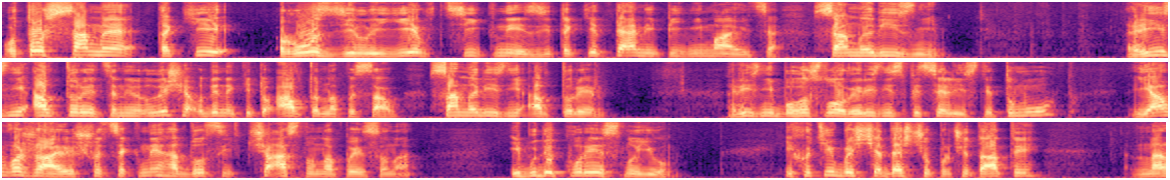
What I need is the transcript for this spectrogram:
Отож, саме такі розділи є в цій книзі, такі теми піднімаються, саме різні. Різні автори, це не лише один, який то автор написав, саме різні автори, різні богослови, різні спеціалісти. Тому я вважаю, що ця книга досить вчасно написана і буде корисною. І хотів би ще дещо прочитати на,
